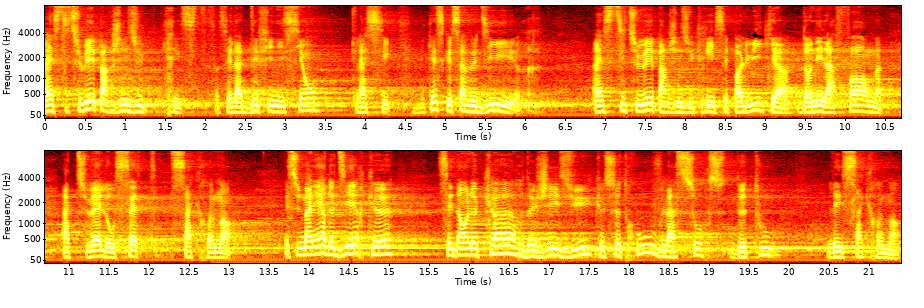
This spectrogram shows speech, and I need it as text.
institué par Jésus-Christ. Ça, c'est la définition classique. Mais qu'est-ce que ça veut dire institué par Jésus-Christ? C'est pas lui qui a donné la forme actuelle aux sept sacrements. Et c'est une manière de dire que c'est dans le cœur de Jésus que se trouve la source de tous les sacrements.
